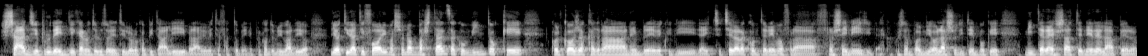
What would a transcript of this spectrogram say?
saggi e prudenti che hanno tenuto dentro i loro capitali, bravi, avete fatto bene. Per quanto mi riguarda io li ho tirati fuori, ma sono abbastanza convinto che qualcosa accadrà nel breve, quindi dai, ce la racconteremo fra, fra sei mesi. Ecco, questo è un po' il mio lasso di tempo che mi interessa tenere là per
